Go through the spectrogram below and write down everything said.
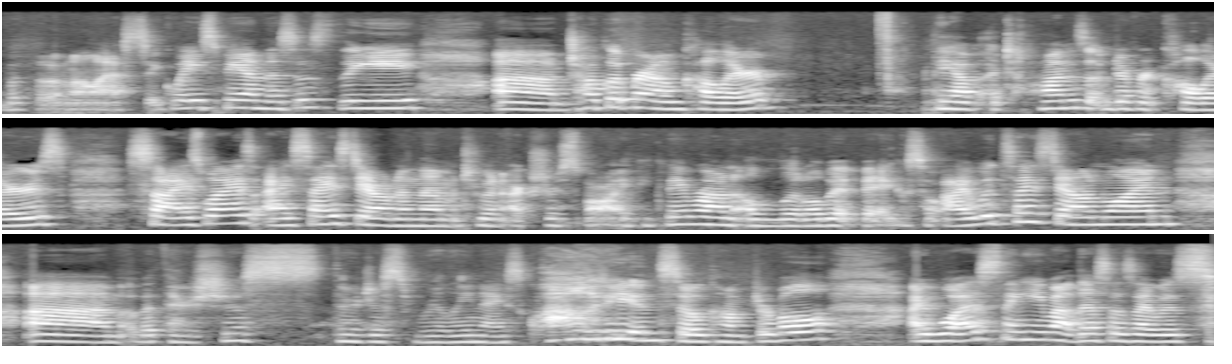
with an elastic waistband. This is the um, chocolate brown color. They have tons of different colors. Size-wise, I size down in them to an extra small. I think they run a little bit big, so I would size down one, um, but they're just, they're just really nice quality and so comfortable. I was thinking about this as I was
